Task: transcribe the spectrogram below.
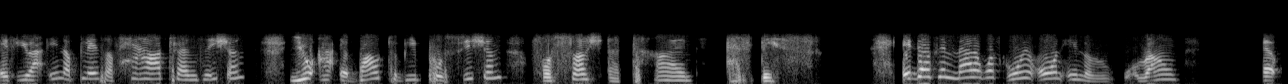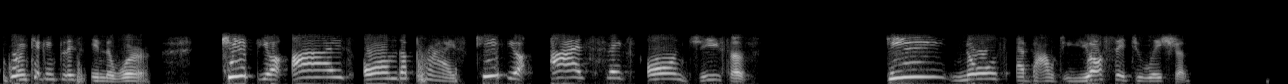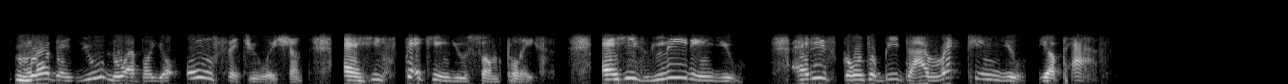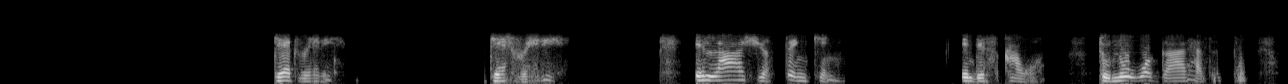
If you are in a place of hard transition, you are about to be positioned for such a time as this. It doesn't matter what's going on in the around uh, going taking place in the world. Keep your eyes on the prize. Keep your eyes fixed on Jesus. He knows about your situation. more than you know about your own situation. And He's taking you someplace. And He's leading you. And He's going to be directing you your path. Get ready. Get ready. Enlarge your thinking in this hour to know what God has,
